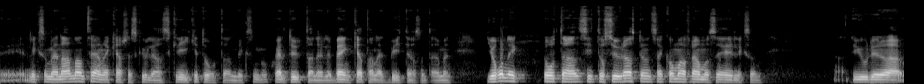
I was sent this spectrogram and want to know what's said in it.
Eh, liksom en annan tränare kanske skulle ha skrikit åt honom, liksom skällt ut honom eller bänkat honom ett byte och sånt där. Men Johnny låter han sitta och sura en stund, sen kommer han fram och säger liksom Du gjorde några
